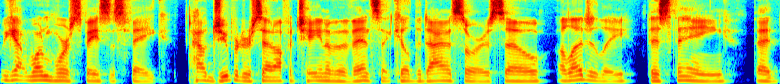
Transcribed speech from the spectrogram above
we got one more space is fake. How Jupiter set off a chain of events that killed the dinosaurs. So allegedly, this thing that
